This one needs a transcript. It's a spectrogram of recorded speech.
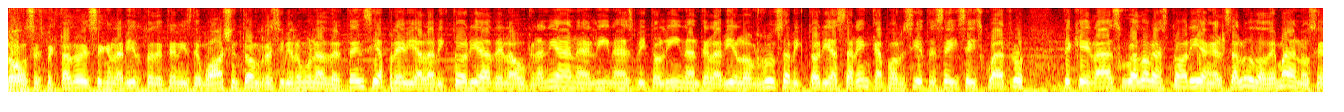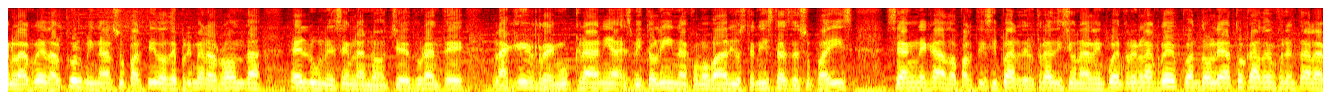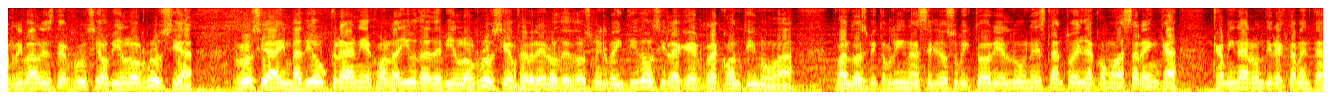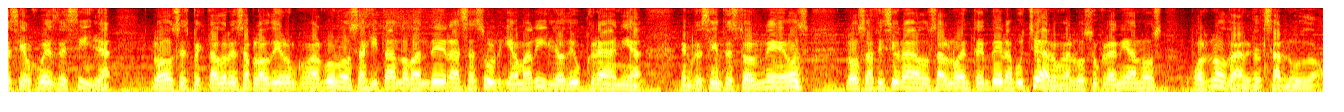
Los espectadores en el abierto de tenis de Washington recibieron una advertencia previa a la victoria de la ucraniana Elina Svitolina ante la bielorrusa Victoria Zarenka por 7-6-6-4 de que las jugadoras no harían el saludo de manos en la red al culminar su partido de primera ronda el lunes en la noche. Durante la guerra en Ucrania, Svitolina, como varios tenistas de su país, se han negado a participar del tradicional encuentro en la red cuando le ha tocado enfrentar a rivales de Rusia o Bielorrusia. Rusia invadió Ucrania con la ayuda de Bielorrusia en febrero de 2022 y la guerra continúa. Cuando Svitolina selló su victoria el lunes, tanto ella como Azarenka caminaron directamente hacia el juez de silla. Los espectadores aplaudieron con algunos agitando banderas azul y amarillo de Ucrania. En recientes torneos, los aficionados al no entender abuchearon a los ucranianos por no dar el saludo.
